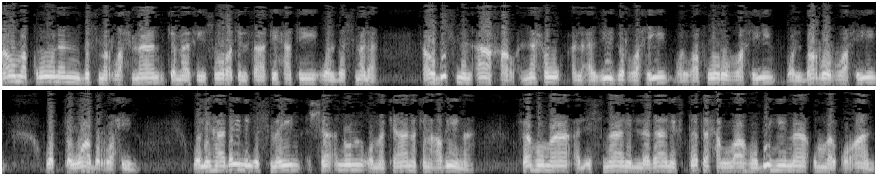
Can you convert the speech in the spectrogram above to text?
أو مقرونا باسم الرحمن كما في سورة الفاتحة والبسملة أو باسم آخر نحو العزيز الرحيم والغفور الرحيم والبر الرحيم والتواب الرحيم. ولهذين الاسمين شأن ومكانة عظيمة فهما الاسمان اللذان افتتح الله بهما أم القرآن.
